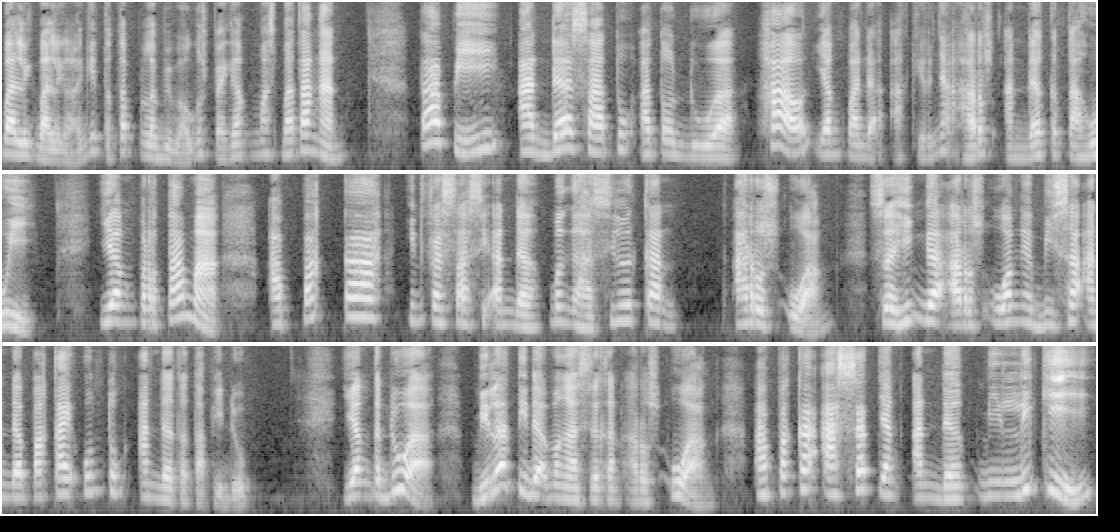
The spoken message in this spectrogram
Balik-balik lagi tetap lebih bagus pegang emas batangan. Tapi ada satu atau dua hal yang pada akhirnya harus Anda ketahui. Yang pertama, apakah investasi Anda menghasilkan arus uang sehingga arus uangnya bisa Anda pakai untuk Anda tetap hidup? Yang kedua, bila tidak menghasilkan arus uang, apakah aset yang Anda miliki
